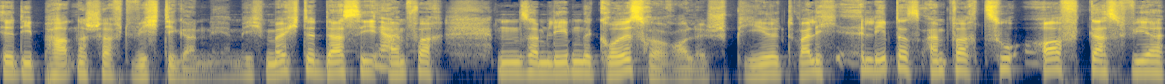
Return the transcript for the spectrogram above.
äh, die Partnerschaft wichtiger nehmen. Ich möchte, dass sie ja. einfach in unserem Leben eine größere Rolle spielt, weil ich erlebe das einfach zu oft, dass wir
